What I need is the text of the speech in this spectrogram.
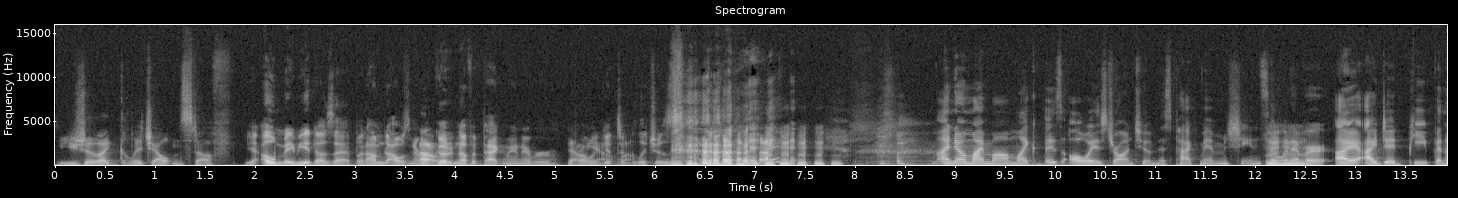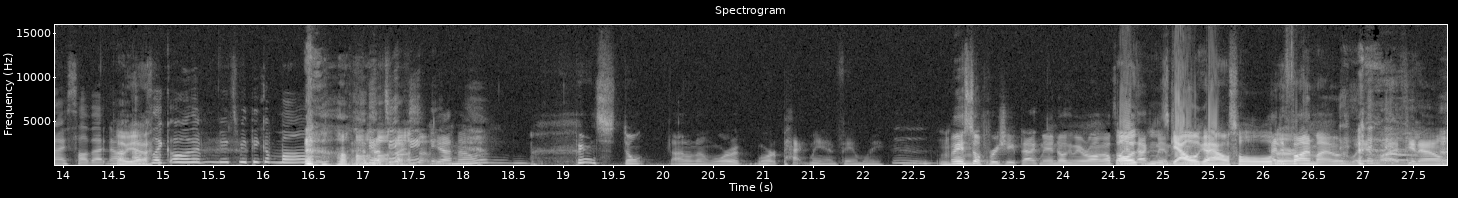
you usually like glitch out and stuff. yeah oh maybe it does that but I'm I was never Oh. good enough at Pac-Man ever Yeah, probably yeah, get to well. glitches I know my mom like is always drawn to a Miss Pac-Man machine. So Mhm. whenever I I did peep and I saw that, now Oh, I was like, oh, that makes me think of mom. yeah, no. Parents don't. I don't know. We're a we're a Pac-Man family. I mean, I still appreciate Pac-Man. Don't get me wrong. I'll It's play always Pac-Man. Galaga household. I had or- to find my own way in life, you know.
